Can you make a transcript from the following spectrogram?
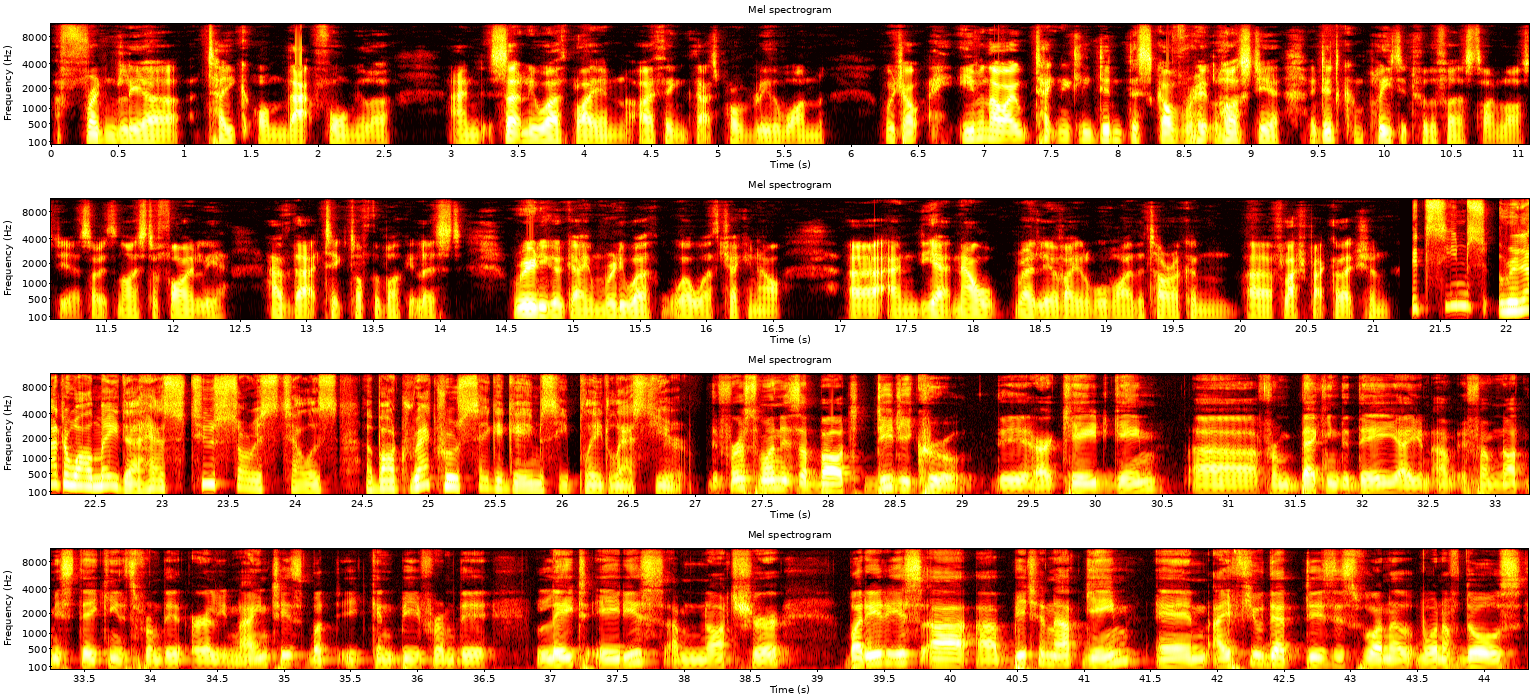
a, friendlier take on that formula and certainly worth playing. I think that's probably the one which I, even though I technically didn't discover it last year, I did complete it for the first time last year. So it's nice to finally have that ticked off the bucket list. Really good game, really worth, well worth checking out. Uh, and yeah, now readily available via the Turrican uh, Flashback Collection. It seems Renato Almeida has two stories to tell us about retro Sega games he played last year. The first one is about D. D. Crew, the arcade game uh, from back in the day. I, if I'm not mistaken, it's from the early 90s, but it can be from the late 80s. I'm not sure. But it is a, a beaten up game, and I feel that this is one of, one of those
